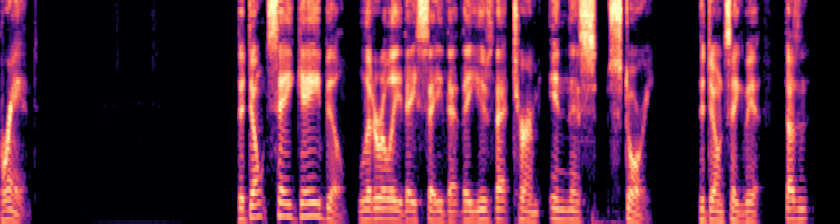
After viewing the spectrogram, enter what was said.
brand. The Don't Say Gay bill, literally, they say that they use that term in this story. The Don't Say Gay Bill. doesn't,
